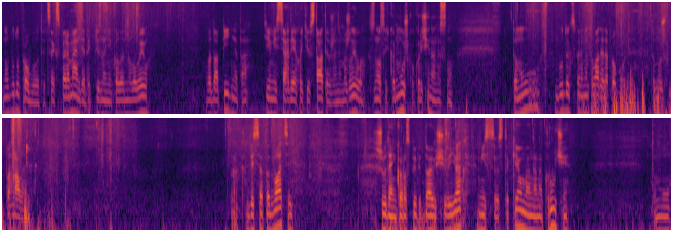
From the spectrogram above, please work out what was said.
ну, буду пробувати. Це експеримент, я так пізно ніколи не ловив. Вода піднята. Ті місцях, де я хотів стати, вже неможливо. Зносить кормушку, корчина несло. Тому буду експериментувати та пробувати. Тому ж погнали. 10.20. Швиденько розповідаю, що і як. Місце ось таке у мене на кручі, тому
